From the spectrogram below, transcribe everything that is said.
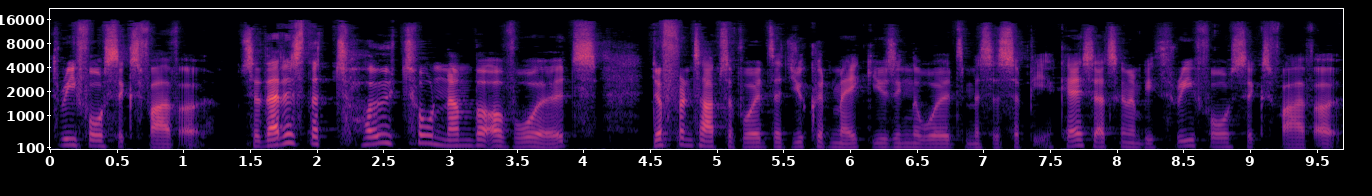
34650. So that is the total number of words, different types of words that you could make using the words Mississippi. Okay, so that's going to be 34650.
